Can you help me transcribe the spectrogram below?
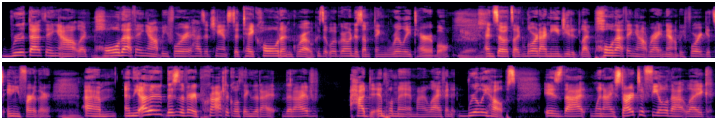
Root that thing out, like mm-hmm. pull that thing out before it has a chance to take hold and grow, because it will grow into something really terrible. Yes. And so it's like, Lord, I need you to like pull that thing out right now before it gets any further. Mm-hmm. Um, and the other, this is a very practical thing that I that I've had to implement in my life, and it really helps, is that when I start to feel that like,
